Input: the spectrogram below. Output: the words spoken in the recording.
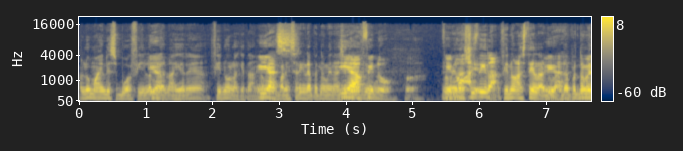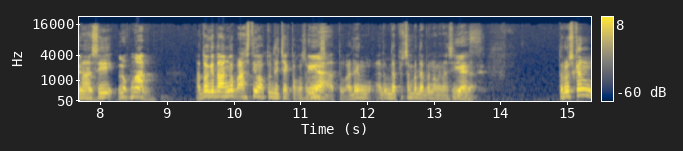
lu main di sebuah film Iya. dan akhirnya Vino lah kita anggap Yes. yang paling sering dapat nominasi Iya, itu Vino. Vino nominasi Astila. Vino Astila dua Iya, dapat nominasi itu. Lukman. atau kita anggap Asti waktu dicek toko sebelah Iya. satu ada yang dapat sempat dapat nominasi Yes. juga terus kan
